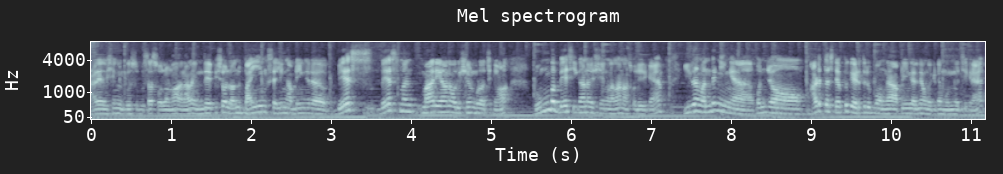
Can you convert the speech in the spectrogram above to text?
நிறைய விஷயங்கள் புதுசு புதுசாக சொல்லணும். அதனால் இந்த எபிசோட் வந்து பையிங் செல்லிங் அப்படிங்கிற பேஸ் பேஸ்மெண்ட் மாதிரியான ஒரு விஷயம் கூட வச்சுக்கலாம். ரொம்ப பேசிக்கான விஷயங்களை தான் நான் சொல்லியிருக்கேன். இதை வந்து நீங்கள் கொஞ்சம் அடுத்த ஸ்டெப்புக்கு எடுத்துகிட்டு போங்க அப்படிங்கிறத உங்ககிட்ட முன் வச்சுக்கிறேன்.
